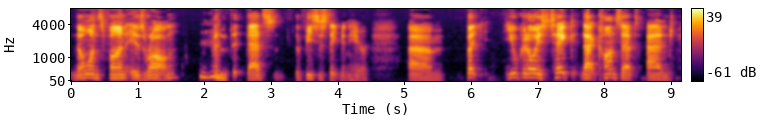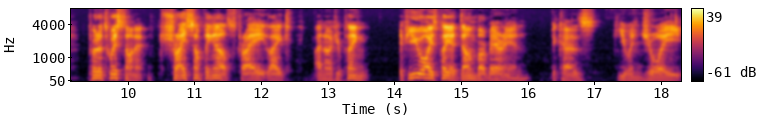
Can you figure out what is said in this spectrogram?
no one's fun is wrong. Mhm. That's the thesis statement here. Um, but you could always take that concept and put a twist on it. Try something else. Try like I don't know if you're playing if you always play a dumb barbarian because you enjoy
